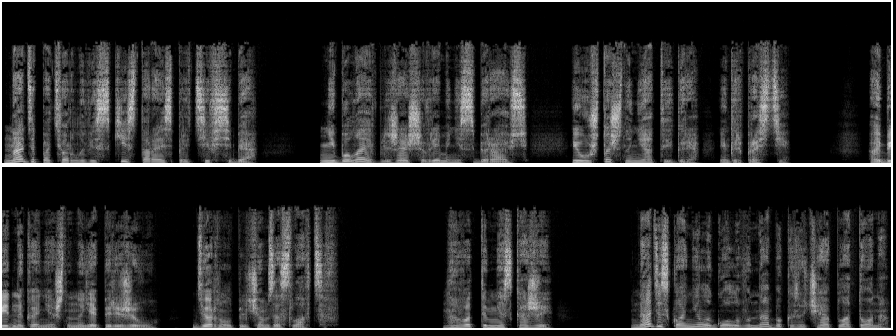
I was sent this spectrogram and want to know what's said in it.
Надя потерла виски, стараясь прийти в себя. Не была и в ближайшее время не собираюсь. И уж точно не от Игоря. Игорь, прости. Обидно, конечно, но я переживу дернул плечом Заславцев. «Ну вот ты мне скажи». Надя склонила голову на бок, изучая Платона.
